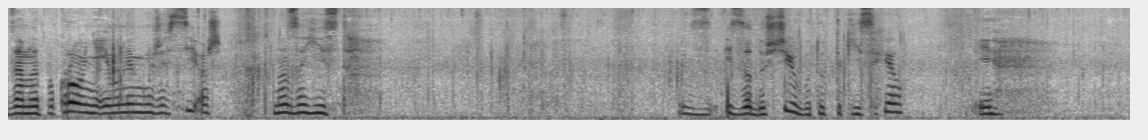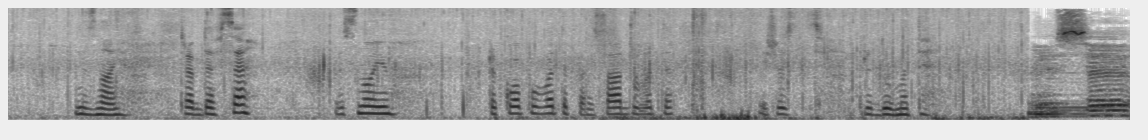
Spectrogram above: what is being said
землепокровні, і вони мені вже всі аж на заїзд. Із-за дощів, бо тут такий схил. І не знаю, треба буде все весною прикопувати, пересаджувати і щось придумати. Несе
